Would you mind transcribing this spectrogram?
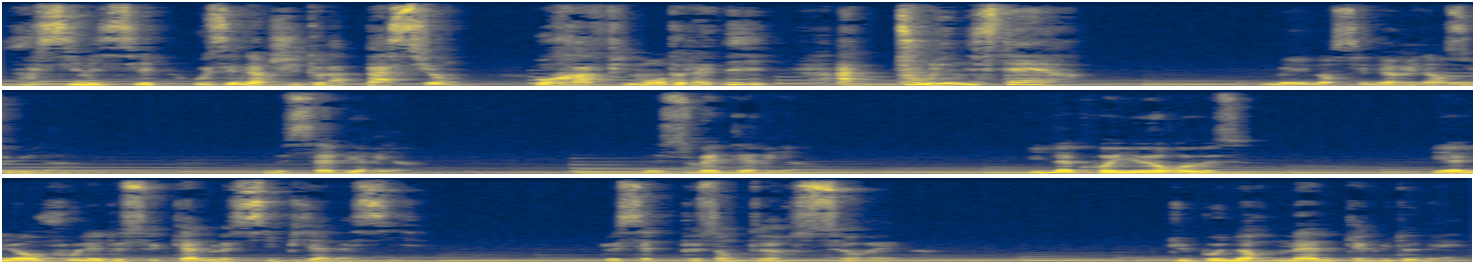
vous initier aux énergies de la passion, au raffinement de la vie, à tous les mystères Mais il n'enseignait rien celui-là, ne savait rien, ne souhaitait rien. Il la croyait heureuse, et elle lui en voulait de ce calme si bien assis, de cette pesanteur sereine, du bonheur même qu'elle lui donnait.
